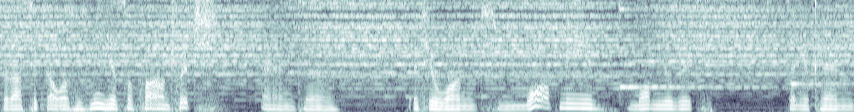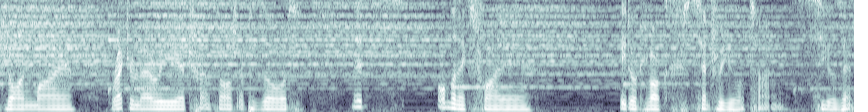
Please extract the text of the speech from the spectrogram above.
the last six hours with me here so far on Twitch and uh, if you want more of me, more music, then you can join my regular Trance Lounge episode. It's on the next Friday, 8 o'clock Central Euro time. See you then.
